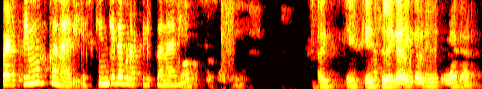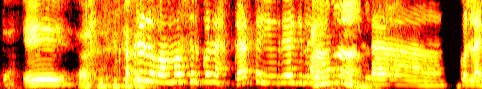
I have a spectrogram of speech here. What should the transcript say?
Partimos con Aries. ¿Quién quiere partir con Aries? El que se le caiga primero la carta. Eh, ah, Ah, Pero lo vamos a hacer con las cartas, yo creía que lo íbamos a hacer Ah. con la, con la Eh,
